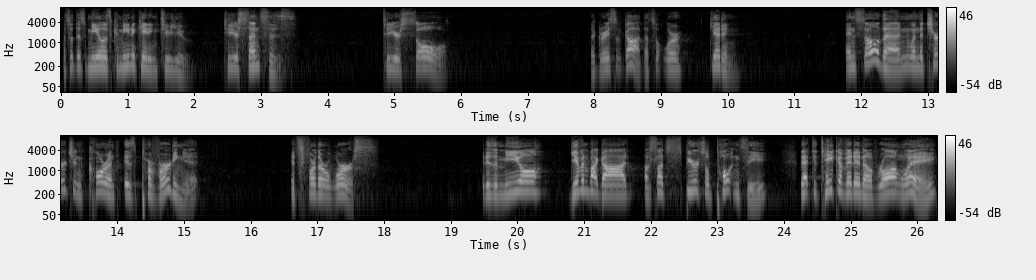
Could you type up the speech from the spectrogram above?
That's what this meal is communicating to you, to your senses, to your soul, the grace of God. That's what we're getting. And so then, when the church in Corinth is perverting it, it's for their worse. It is a meal given by God of such spiritual potency that to take of it in a wrong way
